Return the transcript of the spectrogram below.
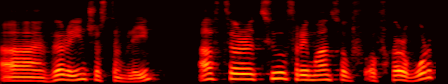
uh, very interestingly, after two, three months of, of her work,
